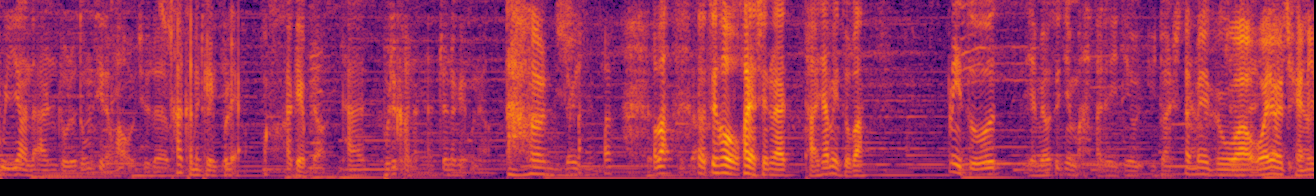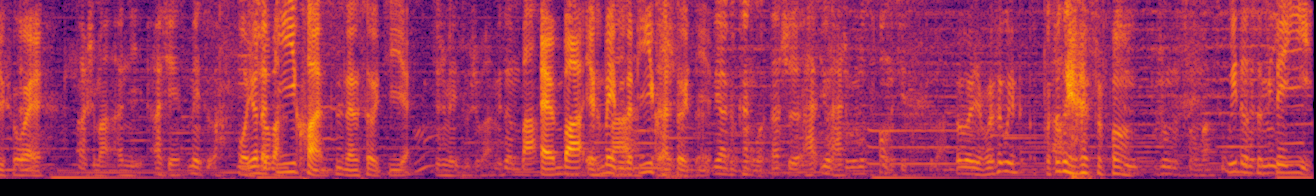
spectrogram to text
不一样的安卓的东西的话，我觉得他可能给不了，他给不了，他不是可能，他真的给不了。你就已经 好吧，那最后花点时间来谈一下魅族吧。魅族也没有最近吧，反正已经有一段时间。魅族啊，我有权利说对哎，啊是吗？啊你啊行，魅族我用的第一款智能手机就是魅族是吧？魅族 M 八，M 八也是魅族的啊第一款手机对对对，另外一个看过，但是还用的还是 Windows Phone 的系统是吧？不不也不是 Windows 不是啊 Windows Phone，不是 Windows Phone 吗是 Windows Me CE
